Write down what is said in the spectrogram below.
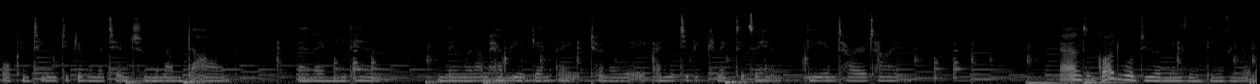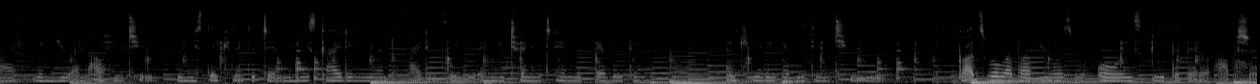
or continue to give him attention when I'm down and I need him. And then when I'm happy again, I turn away. I need to be connected to him the entire time. And God will do amazing things in your life when you allow Him to, when you stay connected to Him, when He's guiding you and providing for you, and you turning to Him with everything and committing everything to you. God's will above yours will always be the better option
